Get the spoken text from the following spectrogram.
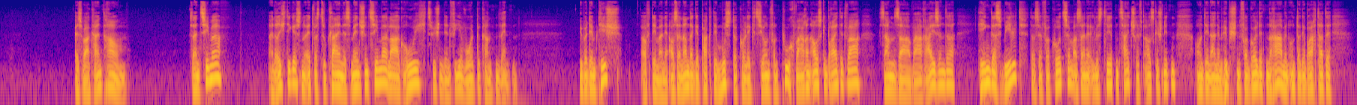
Es war kein Traum. Sein Zimmer, ein richtiges, nur etwas zu kleines Menschenzimmer, lag ruhig zwischen den vier wohlbekannten Wänden. Über dem Tisch, auf dem eine auseinandergepackte Musterkollektion von Tuchwaren ausgebreitet war, Samsa war Reisender, hing das Bild, das er vor kurzem aus einer illustrierten Zeitschrift ausgeschnitten und in einem hübschen vergoldeten Rahmen untergebracht hatte.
